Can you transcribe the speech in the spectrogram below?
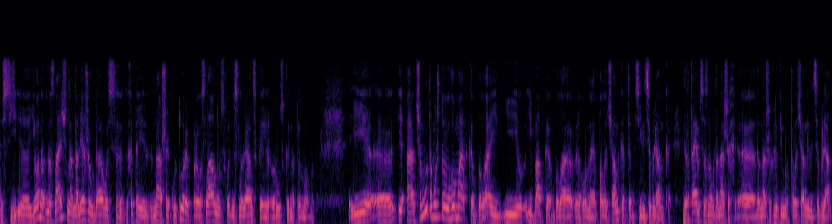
то есть ён адназначна належаў да вось гэтай нашай культуры праваслаўнай усходнеславянскай рускай на той момант. І, і а чаму? Таму што яго матка была і, і, і бабках была ягоная палачанка там ці віцеблянка. Вяртаемся зноў да наших да наших любімых палачан і віцеблян.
